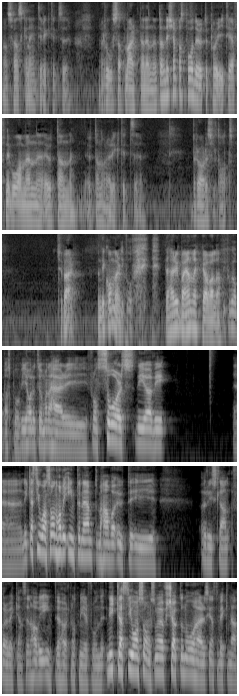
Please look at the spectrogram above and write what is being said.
ja, svenskarna inte riktigt rosat marknaden utan det kämpas på där ute på ITF-nivå men utan, utan några riktigt eh, bra resultat. Tyvärr. Men det kommer. Får... det här är ju bara en vecka av alla. Det får vi hoppas på. Vi håller tummarna här i, från Source, det gör vi. Eh, Niklas Johansson har vi inte nämnt, men han var ute i Ryssland förra veckan. Sen har vi inte hört något mer från Niklas Johansson som jag har försökt att nå här de senaste veckorna.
